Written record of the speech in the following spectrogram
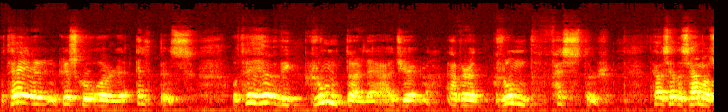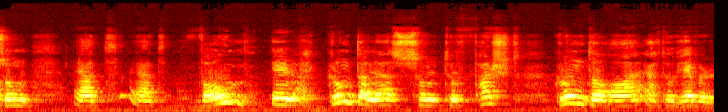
og det er grisko året elpes, og det har vi grundarle å gjøre, å være grundfester. Det er det samme som at, at vogn er et grundarle som du først grunda av at du hever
